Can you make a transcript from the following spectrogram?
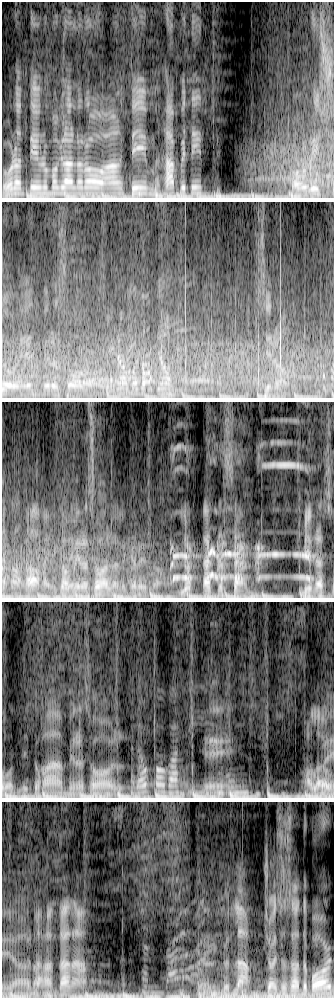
Unang team na maglalaro ang Team Happy Tid. Mauricio and Mirasol. Sino ang manok nyo? Sino? Okay. Ikaw, Mirasol. Halika rito. Look at the sun. Mirasol. Dito ka, Mirasol. Hello po, Bossing. Okay. Hello. Okay, uh, nakahanda na. Handa. Okay, good luck. Choices on the board.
